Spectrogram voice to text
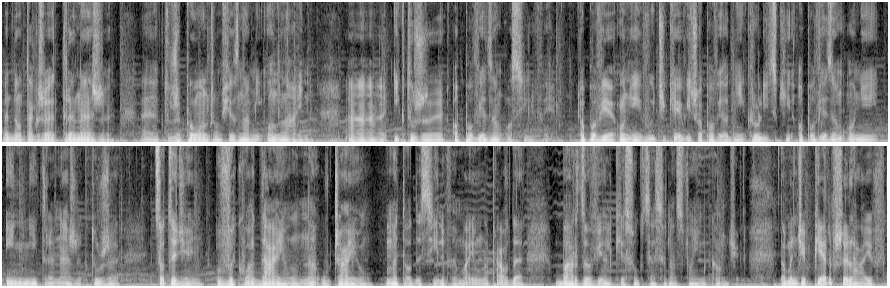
Będą także trenerzy, e, którzy połączą się z nami online e, i którzy opowiedzą o Silwie. Opowie o niej Wójcikiewicz, opowie o niej Królicki, opowiedzą o niej inni trenerzy, którzy co tydzień wykładają, nauczają metody Silwy. Mają naprawdę bardzo wielkie sukcesy na swoim koncie. To będzie pierwszy live,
